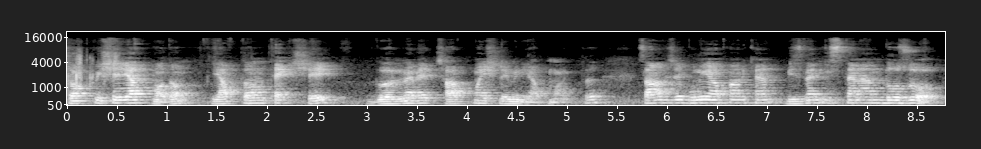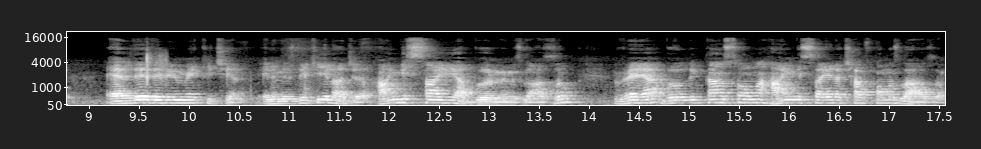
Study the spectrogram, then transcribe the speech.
Çok bir şey yapmadım. Yaptığım tek şey bölme ve çarpma işlemini yapmaktı. Sadece bunu yaparken bizden istenen dozu elde edebilmek için elimizdeki ilacı hangi sayıya bölmemiz lazım veya böldükten sonra hangi sayıyla çarpmamız lazım.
